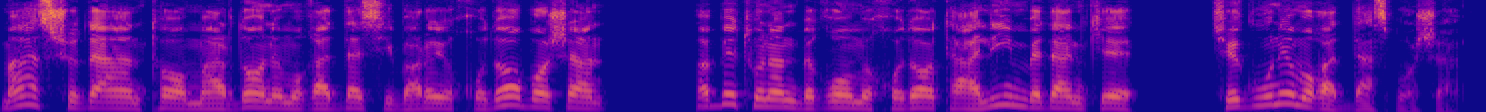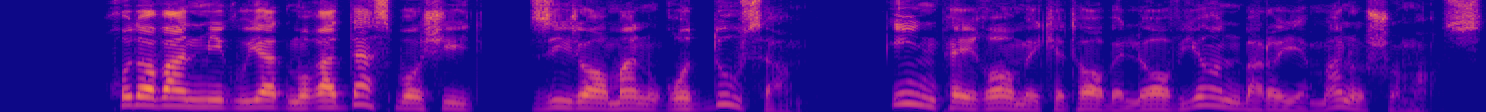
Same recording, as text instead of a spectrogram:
مس شده اند تا مردان مقدسی برای خدا باشند و بتونن به قوم خدا تعلیم بدن که چگونه مقدس باشند. خداوند می‌گوید مقدس باشید زیرا من قدوسم. این پیغام کتاب لاویان برای من و شماست.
